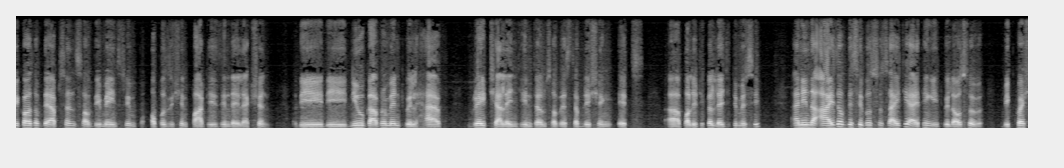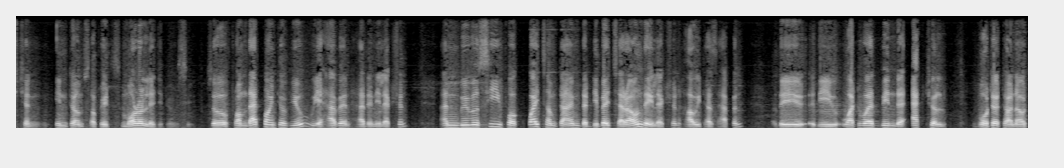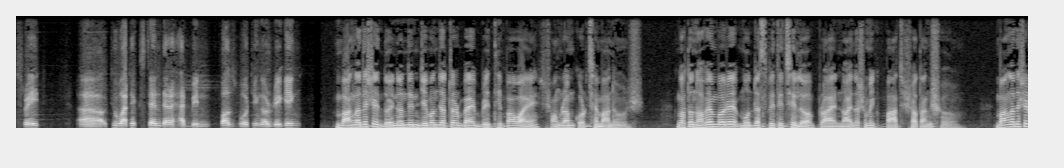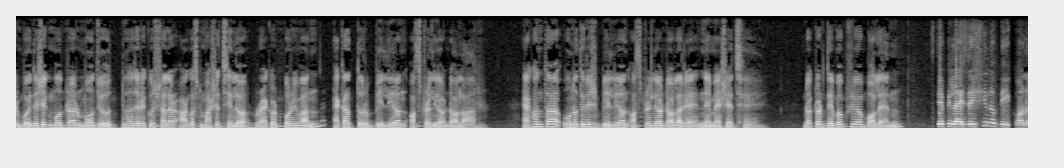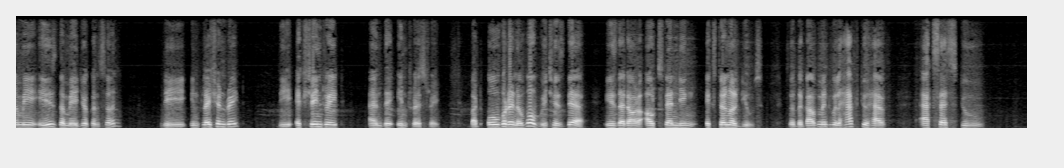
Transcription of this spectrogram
because of the absence of the mainstream opposition parties in the election, the, the new government will have great challenge in terms of establishing its uh, political legitimacy. And in the eyes of the civil society, I think it will also be questioned in terms of its moral legitimacy. So from that point of view, we haven't had an election. And we will see for quite some time the debates around the election, how it has happened, the, the, what had been the actual voter turnout rate, uh, to what extent there had been false voting or rigging. বাংলাদেশে দৈনন্দিন জীবনযাত্রার ব্যয় বৃদ্ধি পাওয়ায় সংগ্রাম করছে মানুষ গত নভেম্বরে মুদ্রাস্ফীতি ছিল প্রায় নয় দশমিক পাঁচ শতাংশ বাংলাদেশের বৈদেশিক মুদ্রার মজুদ দু হাজার একুশ সালের আগস্ট মাসে ছিল রেকর্ড পরিমাণ একাত্তর বিলিয়ন অস্ট্রেলীয় ডলার। এখন তা উনতিরিশ বিলিয়ন অস্ট্রেলীয় ডলারে নেমে এসেছে। ড দেবপ্রিয় বলেন stabilization of the economy is the major concern the inflation rate the exchange rate and the interest rate but over and above which is there is that our outstanding external dues so the government will have to have access to,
